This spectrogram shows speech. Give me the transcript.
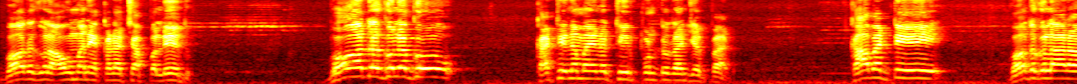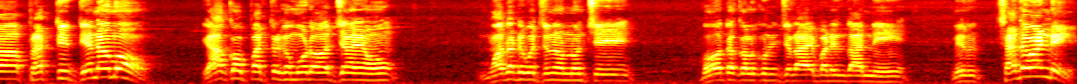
బోధకులు అవమని ఎక్కడా చెప్పలేదు. బోధకులకు కఠినమైన తీర్పు ఉంటుందని చెప్పాడు. కాబట్టి బోధకులారా ప్రతి దినము యాకో పత్రిక మూడో అధ్యాయం మొదటి వచనం నుంచి బోధకుల గురించి రాయబడిన దాన్ని మీరు చదవండి.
